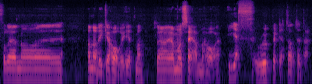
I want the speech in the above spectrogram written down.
For det er noe eh, Han hadde ikke hår i Hitman, så jeg må se han med håret. Yes, Rupert et eller annet heter han.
